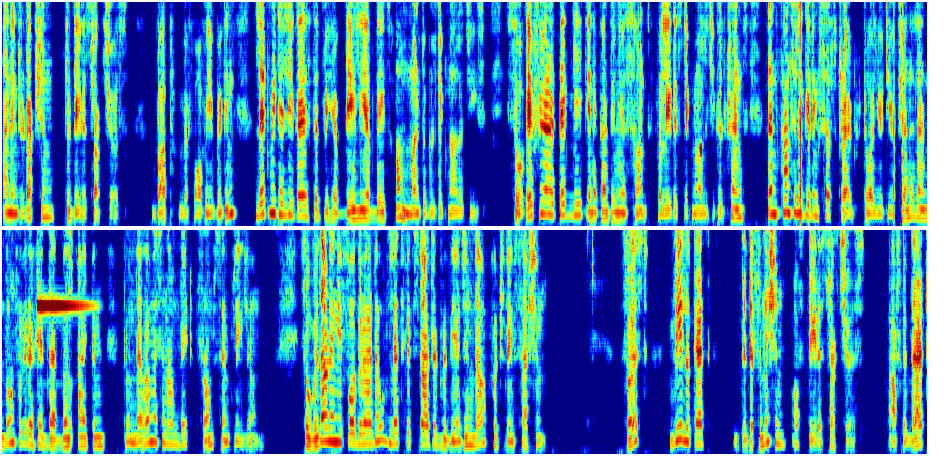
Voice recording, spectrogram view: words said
an introduction to data structures. But before we begin, let me tell you guys that we have daily updates on multiple technologies. So if you are a tech geek in a continuous hunt for latest technological trends, then consider getting subscribed to our YouTube channel and don't forget to hit that bell icon to never miss an update from Simplilearn. So without any further ado, let's get started with the agenda for today's session. First, we look at the definition of data structures. After that,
